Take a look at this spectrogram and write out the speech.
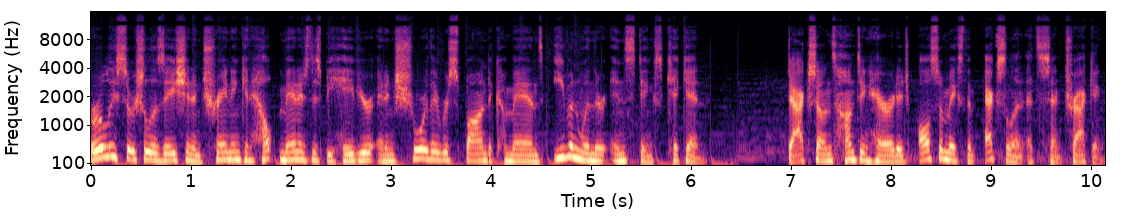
Early socialization and training can help manage this behavior and ensure they respond to commands even when their instincts kick in. Dachshund's hunting heritage also makes them excellent at scent tracking.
